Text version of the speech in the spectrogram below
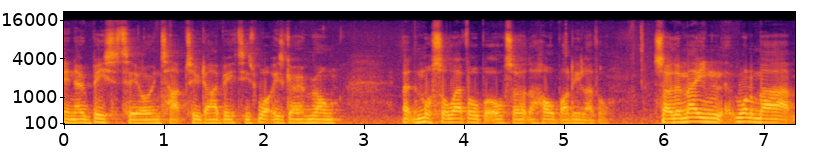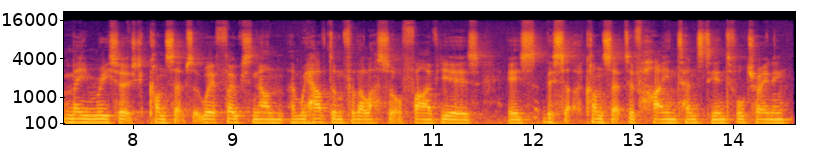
in obesity or in type 2 diabetes, what is going wrong at the muscle level but also at the whole body level. So the main, one of my main research concepts that we're focusing on and we have done for the last sort of five years is this concept of high intensity interval training.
